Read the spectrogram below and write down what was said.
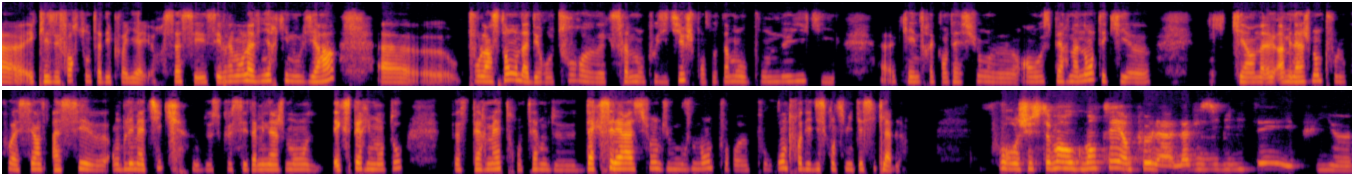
euh, et que les efforts sont à déployer ailleurs. Ça, c'est vraiment l'avenir qui nous le dira. Euh, pour l'instant, on a des retours euh, extrêmement positifs. Je pense notamment au pont de Neuilly qui, a une fréquentation en hausse permanente et qui, est un aménagement pour le coup assez, emblématique de ce que ces aménagements expérimentaux peuvent permettre en termes d'accélération du mouvement pour rompre des discontinuités cyclables pour justement augmenter un peu la, visibilité et puis, euh,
